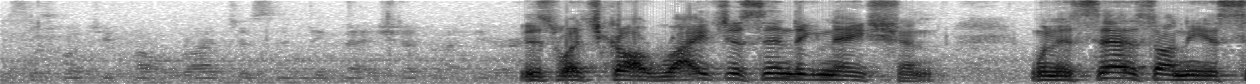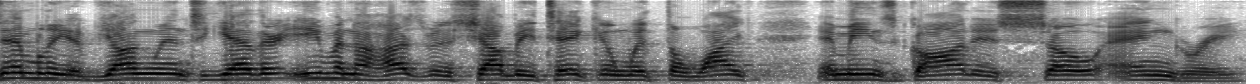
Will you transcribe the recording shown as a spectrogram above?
This is what you call righteous indignation right here. This is what you call righteous indignation. When it says, on the assembly of young men together, even the husband shall be taken with the wife, it means God is so angry,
